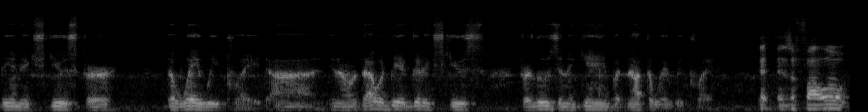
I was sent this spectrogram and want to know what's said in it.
be an excuse for the way we played. Uh, you know, that would be a good excuse for losing a game, but not the way we played. As a follow,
